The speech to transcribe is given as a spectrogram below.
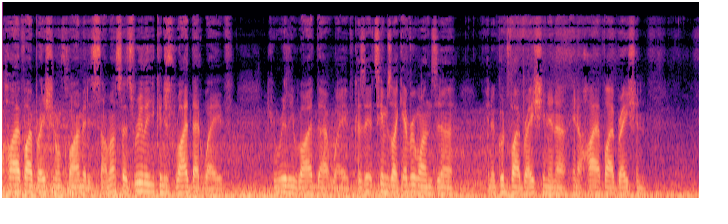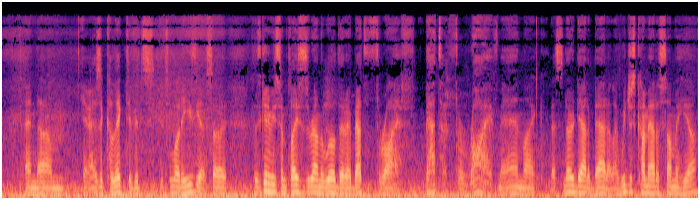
a high vibrational climate is summer. So it's really you can just ride that wave. You can really ride that wave because it seems like everyone's in a in a good vibration, in a in a higher vibration, and um, yeah, as a collective, it's it's a lot easier. So there's going to be some places around the world that are about to thrive, about to thrive, man. Like that's no doubt about it. Like we just come out of summer here,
